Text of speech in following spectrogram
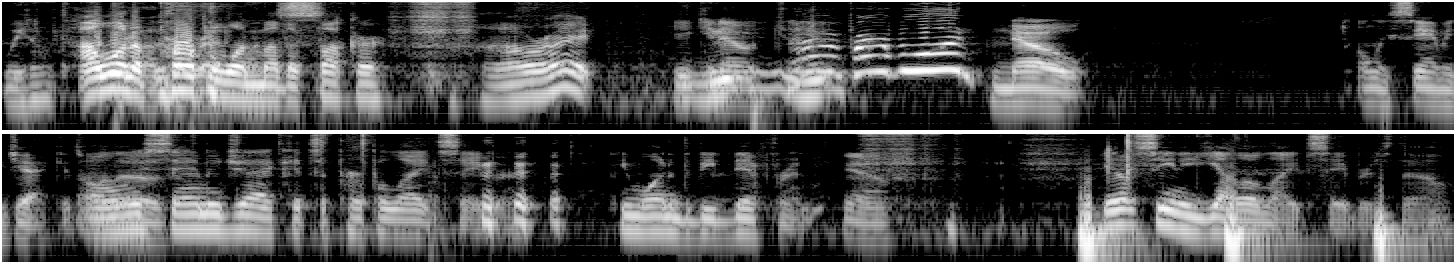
we don't. I want a about the purple red one, ones. motherfucker. All right. You can, You- have, can I have a purple one? No. Only Sammy Jack gets one Only of those. Sammy Jack gets a purple lightsaber. he wanted to be different. yeah. You don't see any yellow lightsabers though,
